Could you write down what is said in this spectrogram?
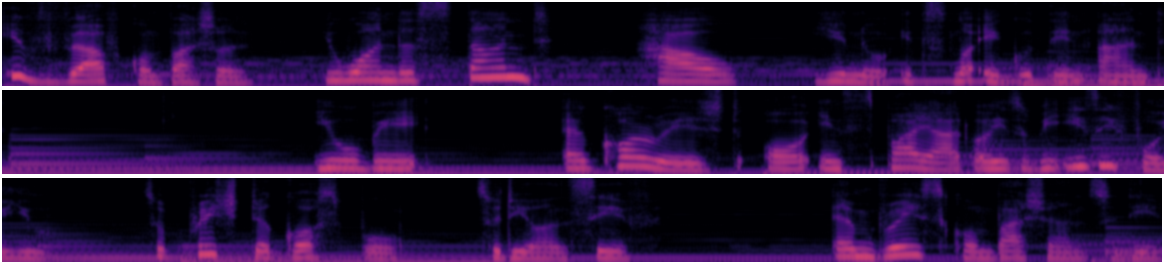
if you have compassion, you will understand how you know it's not a good thing and you will be encouraged or inspired or it will be easy for you to preach the gospel to the unsaved. Embrace compassion today.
